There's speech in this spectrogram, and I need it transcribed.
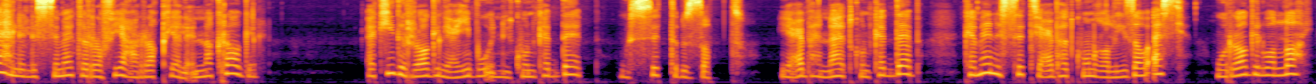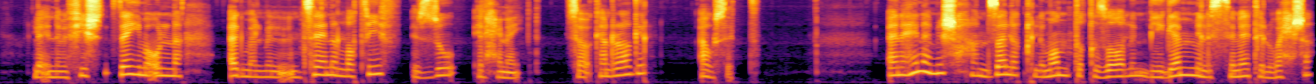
أهل للسمات الرفيعة الراقية لإنك راجل. أكيد الراجل يعيبه إنه يكون كذاب والست بالظبط يعيبها إنها تكون كذابة. كمان الست يعيبها تكون غليظة وقاسية والراجل والله لأن مفيش زي ما قلنا أجمل من الإنسان اللطيف الذوق الحنين سواء كان راجل أو ست. أنا هنا مش هنزلق لمنطق ظالم بيجمل السمات الوحشة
